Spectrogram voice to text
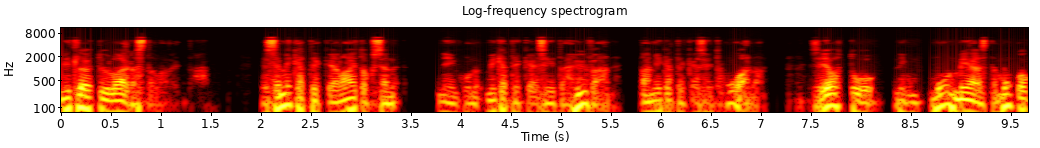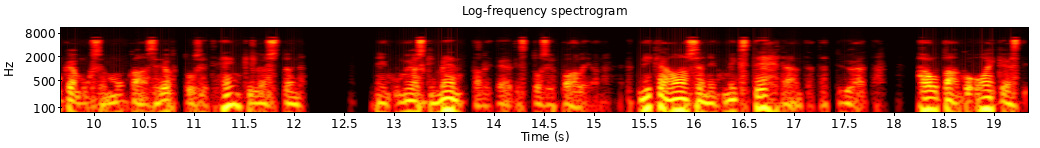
niitä löytyy laidasta laitaan. Ja se, mikä tekee laitoksen, niin kuin, mikä tekee siitä hyvän tai mikä tekee siitä huonon, se johtuu niin mun mielestä, mun kokemuksen mukaan, se johtuu sitten henkilöstön niin kuin myöskin mentaliteetista tosi paljon. Et mikä on se, niin kuin, miksi tehdään tätä työtä? Halutaanko oikeasti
